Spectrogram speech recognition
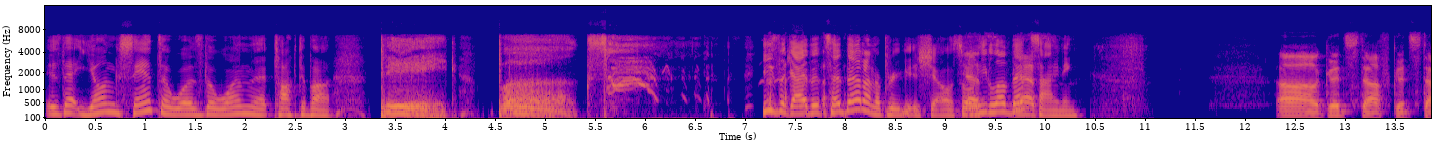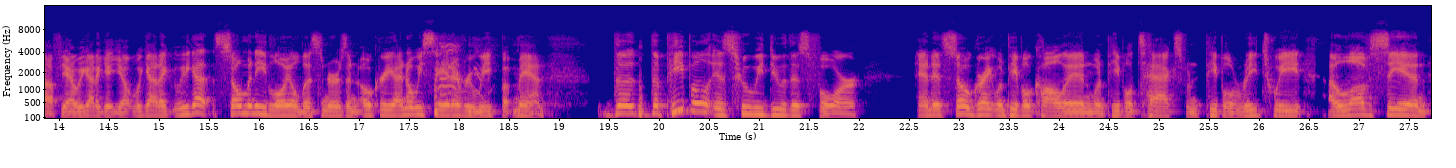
is that young Santa was the one that talked about big bucks. He's the guy that said that on a previous show, so Yes, he loved that yes. signing. Oh, good stuff, good stuff. Yeah, we got to get you. We got to. We got so many loyal listeners, and Okrie. I know we say it every week, but man, the the people is who we do this for, and it's so great when people call in, when people text, when people retweet. I love seeing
